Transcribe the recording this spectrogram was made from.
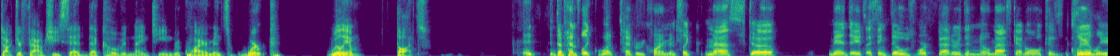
Dr. Fauci said that COVID 19 requirements work. William, thoughts? it, it depends like what type of requirements like mask uh mandates i think those work better than no mask at all because clearly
